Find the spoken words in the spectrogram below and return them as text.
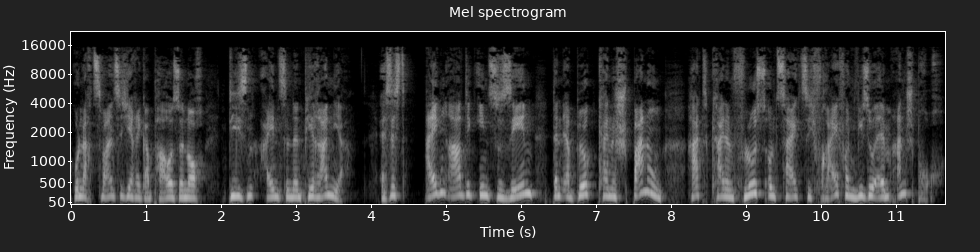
und nach 20-jähriger Pause noch diesen einzelnen Piranha. Es ist eigenartig, ihn zu sehen, denn er birgt keine Spannung, hat keinen Fluss und zeigt sich frei von visuellem Anspruch.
